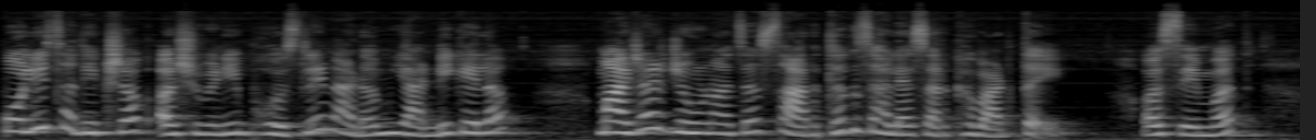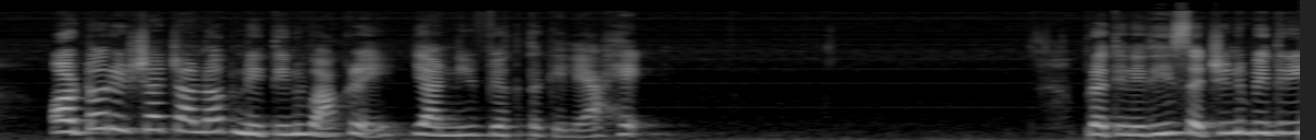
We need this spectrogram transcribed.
पोलीस अधीक्षक अश्विनी भोसले मॅडम यांनी केलं. माझ्या जीवनाचं सार्थक झाल्यासारखं वाटतंय असे मत ऑटो रिक्षा चालक नितीन वाकळे यांनी व्यक्त केले आहे. प्रतिनिधी Sachin Bidri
